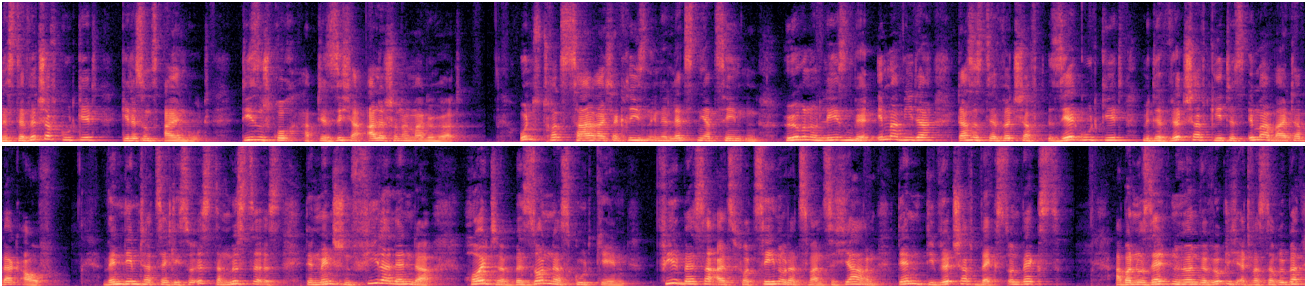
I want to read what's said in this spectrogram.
es der Wirtschaft gut geht, geht es uns allen gut. Diesen Spruch habt ihr sicher alle schon einmal gehört. Und trotz zahlreicher Krisen in den letzten Jahrzehnten hören und lesen wir immer wieder, dass es der Wirtschaft sehr gut geht, mit der Wirtschaft geht es immer weiter bergauf. Wenn dem tatsächlich so ist, dann müsste es den Menschen vieler Länder heute besonders gut gehen, viel besser als vor 10 oder 20 Jahren, denn die Wirtschaft wächst und wächst. Aber nur selten hören wir wirklich etwas darüber,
